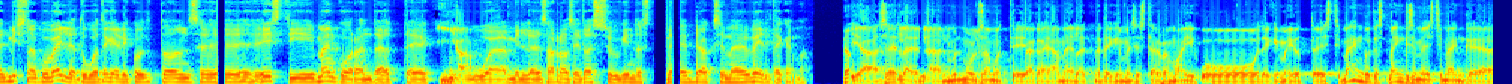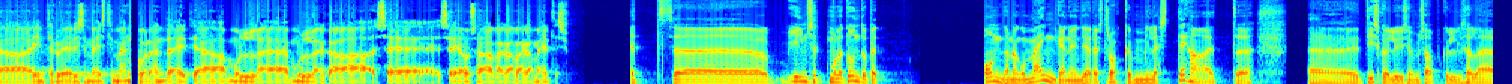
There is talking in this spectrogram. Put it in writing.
et mis nagu välja tuua tegelikult on see Eesti mänguarendajate kuu, äh, mille sarnaseid asju kindlasti me peaksime veel tegema no.. ja selle üle on mul samuti väga hea meel, et me tegime siis terve maikuu, tegime juttu Eesti mängudest, mängisime Eesti mänge ja intervjueerisime Eesti mänguarendajaid ja mulle, mulle ka see, see osa väga-väga meeldis. et äh, ilmselt mulle tundub, et on ka nagu mänge nüüd järjest rohkem, millest teha, et äh, Disco Elysium saab küll selle,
